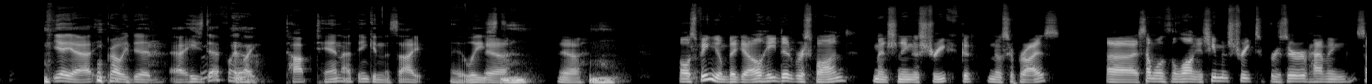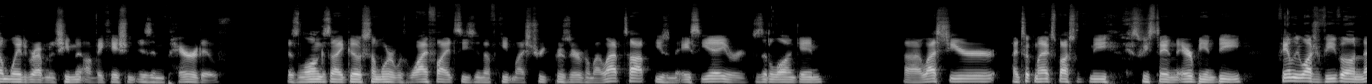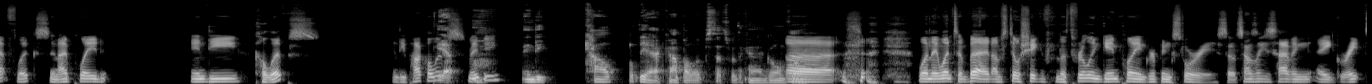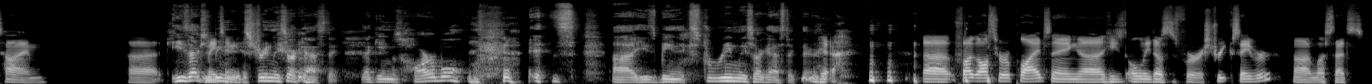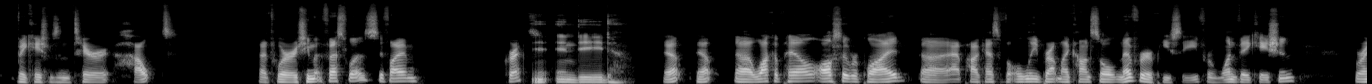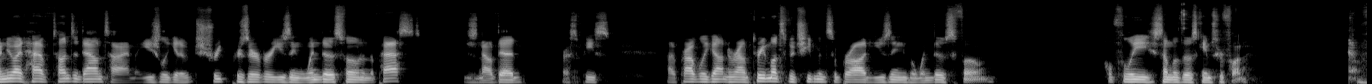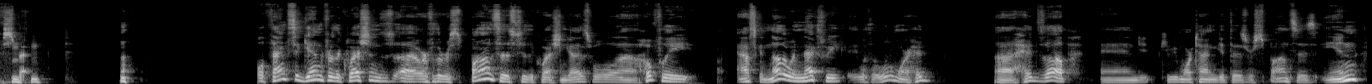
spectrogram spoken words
Yeah, yeah, he probably did. Uh, he's definitely Yeah. like top ten, I think, in the site at least. Yeah. Mhm. Yeah. Mhm. Well, speaking of Big L, he did respond, mentioning a streak. No surprise. Uh, someone with a long achievement streak to preserve having some way to grab an achievement on vacation is imperative. As long as I go somewhere with Wi-Fi, it's easy enough to keep my streak preserved on my laptop using the ACA or Zidalon game. Uh, last year, I took my Xbox with me because we stayed in an Airbnb. Family watched Viva on Netflix, and I played Indie Calypse, Indie Apocalypse, Yep. maybe. Indy Cal- yeah Copolypse that's what they're kind of going for Uh, when they went to bed, I'm still shaking from the thrilling gameplay and gripping story. So it sounds like he's having a great time. Uh, he's actually being maintaining extremely sarcastic that game is horrible it's uh he's being extremely sarcastic there yeah. Uh, Fug also replied saying uh, he only does this for a streak saver, uh, unless that's vacations in Terre Haute. That's where Achievement Fest was, if I'm correct. I- indeed. Yep, yep. Uh, Wakapel also replied uh, at podcast, I've only brought my console, never a PC, for one vacation where I knew I'd have tons of downtime. I usually get a streak preserver using Windows Phone in the past, which is now dead. Rest in peace. I've probably gotten around three months of achievements abroad using the Windows Phone. Hopefully, some of those games were fun. Respect. well, thanks again for the questions uh, or for the responses to the question, guys. We'll uh, hopefully ask another one next week with a little more head uh, heads up and give you more time to get those responses in.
